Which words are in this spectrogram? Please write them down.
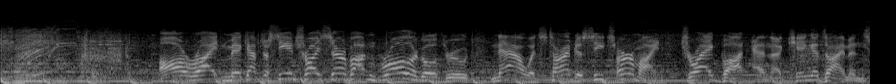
All right, Mick, after seeing Tricerabot and Brawler go through, now it's time to see Termite, Dragbot, and the King of Diamonds.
